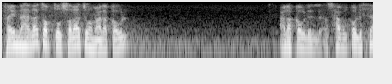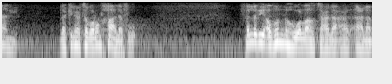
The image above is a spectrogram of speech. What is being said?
فإنها لا تبطل صلاتهم على قول على قول أصحاب القول الثاني لكن يعتبرون خالفوا. فالذي أظنه والله تعالى أعلم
